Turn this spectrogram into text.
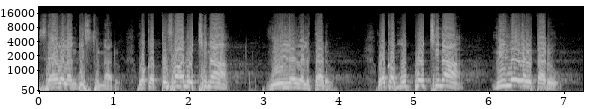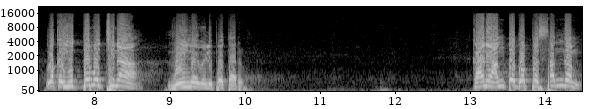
సేవలు అందిస్తున్నారు ఒక తుఫాన్ వచ్చినా వీళ్ళే వెళతారు. ఒక ముప్పు వచ్చినా వీళ్ళే వెళతారు. ఒక యుద్ధం వచ్చినా వీళ్ళే వెళ్ళిపోతారు. కానీ అంత గొప్ప సంఘం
